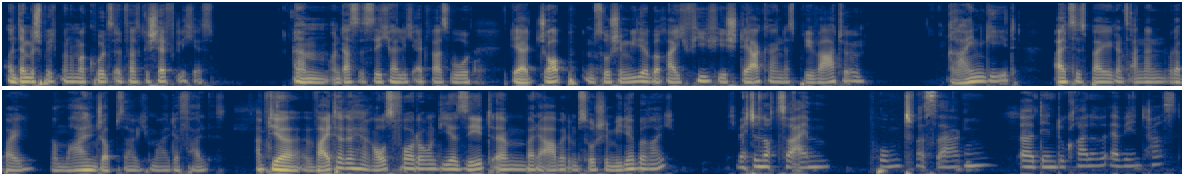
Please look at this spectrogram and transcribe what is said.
Und dann bespricht man nochmal kurz etwas Geschäftliches. Ähm, und das ist sicherlich etwas, wo der Job im Social-Media-Bereich viel, viel stärker in das Private reingeht, als es bei ganz anderen oder bei normalen Jobs, sage ich mal, der Fall ist. Habt ihr weitere Herausforderungen, die ihr seht ähm, bei der Arbeit im Social-Media-Bereich? Ich möchte noch zu einem Punkt was sagen, äh, den du gerade erwähnt hast.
